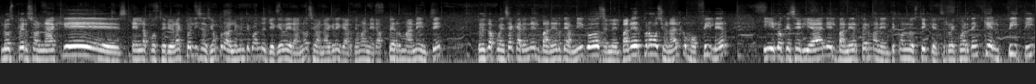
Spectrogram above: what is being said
los personajes en la posterior actualización, probablemente cuando llegue verano, se van a agregar de manera permanente. Entonces la pueden sacar en el banner de amigos, en el banner promocional como filler y lo que sería en el banner permanente con los tickets. Recuerden que el Pity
